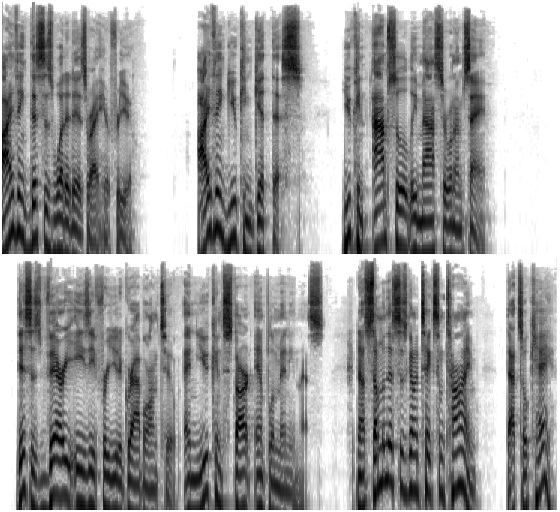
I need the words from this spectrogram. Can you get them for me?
I think this is what it is right here for you. I think you can get this. You can absolutely master what I'm saying. This is very easy for you to grab onto, and you can start implementing this. Now, some of this is going to take some time. That's okay.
